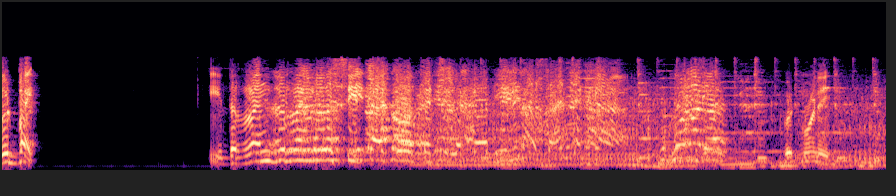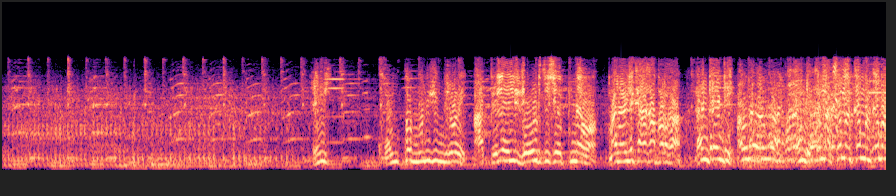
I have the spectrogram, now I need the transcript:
గుడ్ బై. ఇది రంగు రంగుల సీతాకోక చిలక. గుడ్ మార్నింగ్ ఏయ్, కొంప మునిగింది రోయ్ ఆ పిల్లల్ని దేవుడితో చెప్తున్నాము మన వెళ్ళి కాకపడదాం రండి రండి. రండి కమ కమ కమ కమ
